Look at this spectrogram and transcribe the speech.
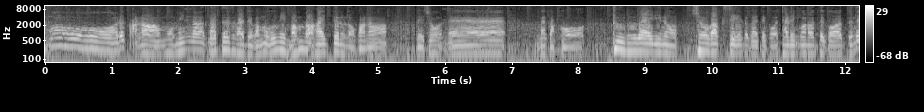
もう、あれかな。もうみんな夏休み入ってるか、もう海バンバン入ってるのかな。でしょうね。なんかこう、プール帰りの小学生とか言って、こう、チャリンコ乗ってこうやってね、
